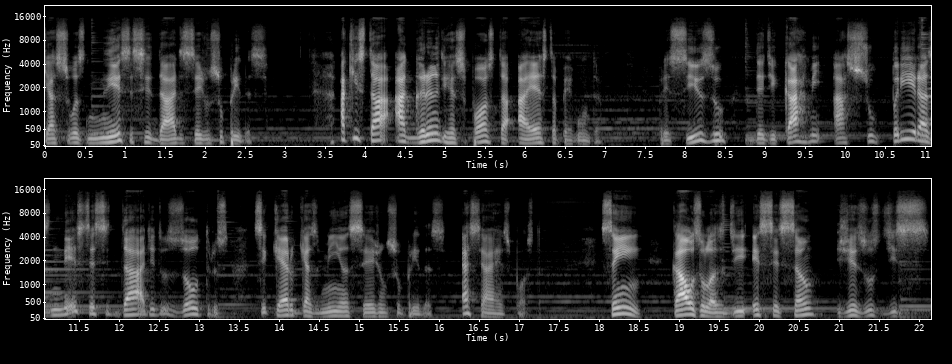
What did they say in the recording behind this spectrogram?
que as suas necessidades sejam supridas. Aqui está a grande resposta a esta pergunta. Preciso dedicar-me a suprir as necessidades dos outros se quero que as minhas sejam supridas. Essa é a resposta. Sim, cláusulas de exceção, Jesus diz:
